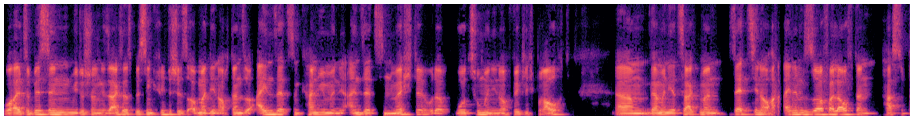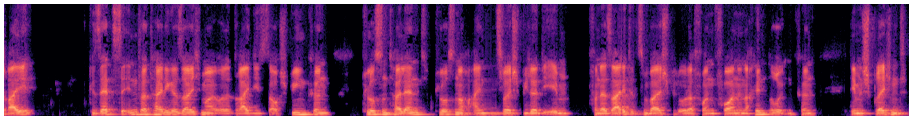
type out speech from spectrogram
wo halt so ein bisschen, wie du schon gesagt hast, ein bisschen kritisch ist, ob man den auch dann so einsetzen kann, wie man ihn einsetzen möchte oder wozu man ihn auch wirklich braucht. Ähm, wenn man jetzt sagt, man setzt ihn auch einem Saisonverlauf, dann hast du drei gesetzte Innenverteidiger, sage ich mal, oder drei, die es auch spielen können, plus ein Talent, plus noch ein, zwei Spieler, die eben von der Seite zum Beispiel oder von vorne nach hinten rücken können. Dementsprechend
